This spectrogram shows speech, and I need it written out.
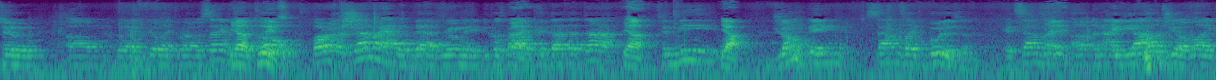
to um, what I feel like Rav was saying, Yeah, like, please. Oh, Baruch Hashem, I have a bad roommate because Right. could da da da. Yeah. To me, Yeah. jumping sounds like Buddhism. It sounds like a, an ideology of like,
